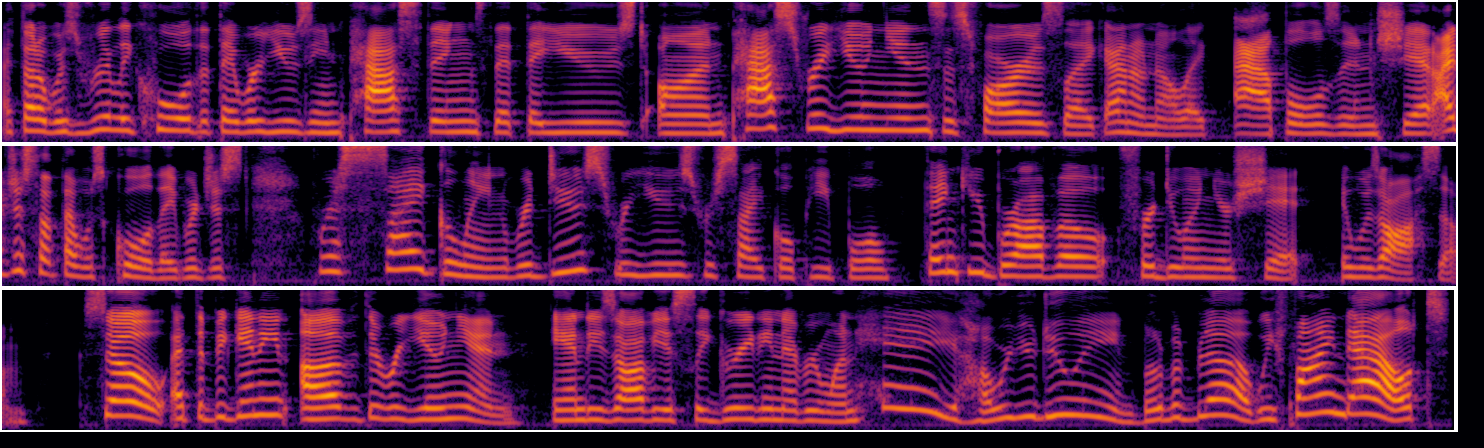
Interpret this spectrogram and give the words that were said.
I thought it was really cool that they were using past things that they used on past reunions as far as like, I don't know, like apples and shit. I just thought that was cool. They were just recycling, reduce, reuse, recycle people. Thank you, Bravo, for doing your shit. It was awesome. So, at the beginning of the reunion, Andy's obviously greeting everyone, Hey, how are you doing? Blah, blah, blah. We find out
